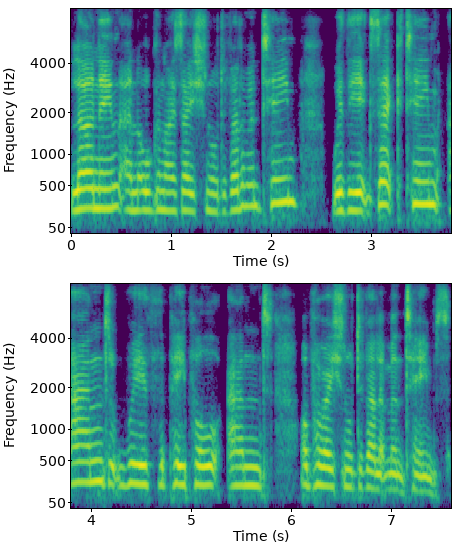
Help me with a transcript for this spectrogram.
learning and organisational development team, with the exec team, and with the people and operational development teams.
